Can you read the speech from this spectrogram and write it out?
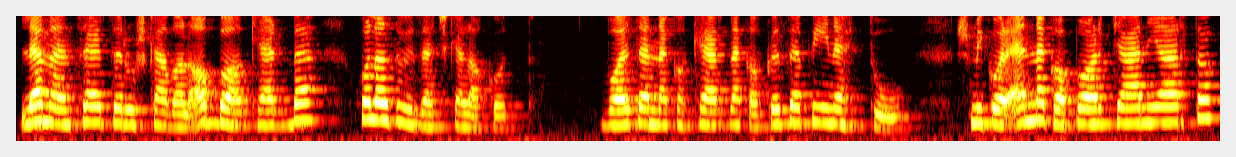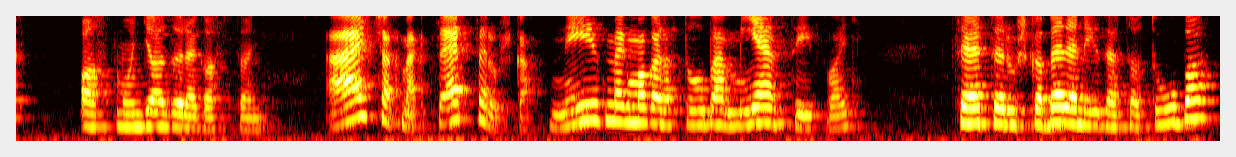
Lement Cerceruskával abba a kertbe, hol az őzecske lakott. Volt ennek a kertnek a közepén egy tó, s mikor ennek a partján jártak, azt mondja az öreg asszony. Állj csak meg, Cerceruska, nézd meg magad a tóban, milyen szép vagy. Cerceruska belenézett a tóba,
